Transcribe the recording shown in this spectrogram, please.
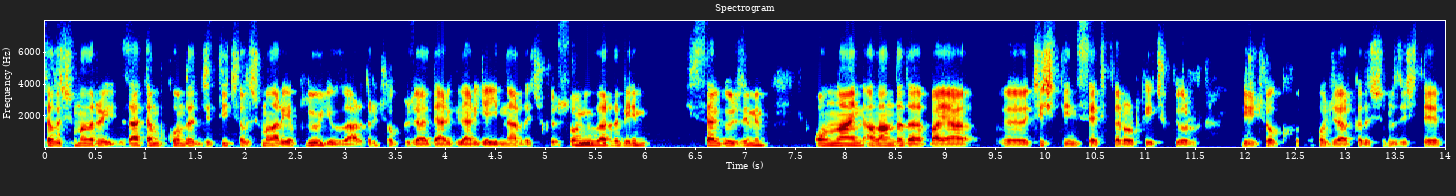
çalışmaları zaten bu konuda ciddi çalışmalar yapılıyor yıllardır. Çok güzel dergiler, yayınlar da çıkıyor. Son yıllarda benim kişisel gözlemim online alanda da bayağı e, çeşitli inisiyatifler ortaya çıkıyor birçok hoca arkadaşımız işte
